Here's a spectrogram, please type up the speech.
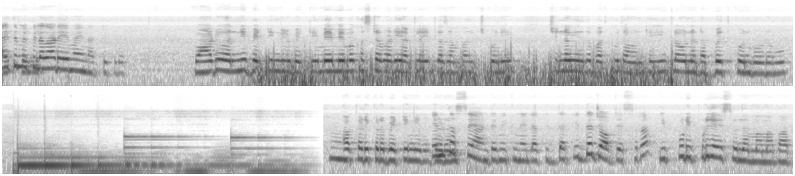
అయితే మీ పిల్లగాడు ఏమైనట్టు ఇప్పుడు? వాడు అన్ని బెట్టింగ్లు పెట్టి మేమేమో కష్టపడి అట్లా ఇట్లా సంపాదించుకొని చిన్నగా ఏదో బతుకుతామంటే ఇంట్లో ఉన్న డబ్బు ఎత్తుకొని పోవడము. అక్కడిక్కడ బెట్టింగ్లు ఎంత పెట్టడం వస్తాయి అంటే మీకు నెలకు? ఇద్దరు ఇద్దరు జాబ్ చేస్తారా? ఇప్పుడు ఇప్పుడు చేస్తుందమ్మా మా పాప.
